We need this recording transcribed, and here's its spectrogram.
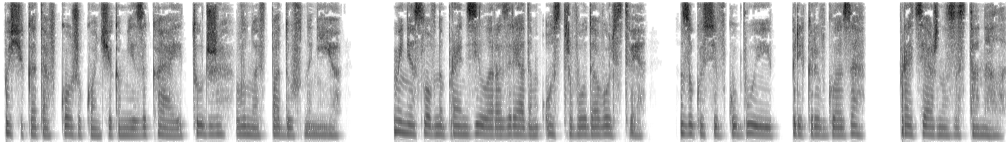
пощекотав кожу кончиком языка и тут же вновь подув на нее. Меня словно пронзило разрядом острого удовольствия. Закусив губу и прикрыв глаза, протяжно застонала.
